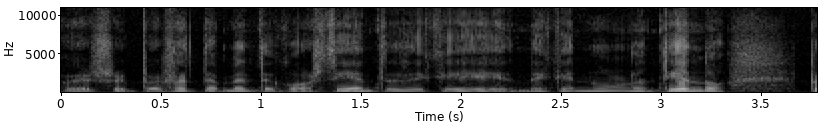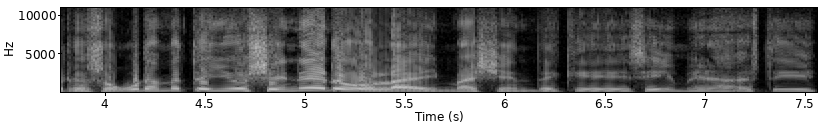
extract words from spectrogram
a ver, soy perfectamente consciente de que, de que no lo entiendo pero seguramente yo genero la imagen de que sí, mira, este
